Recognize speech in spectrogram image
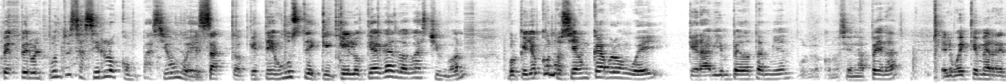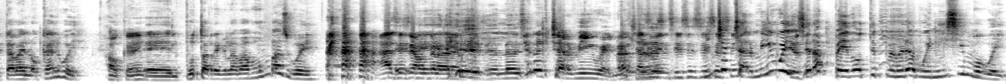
Pe- pero el punto es hacerlo con pasión, güey. Exacto. Que te guste, que, que lo que hagas lo hagas chingón. Porque yo conocí a un cabrón, güey, que era bien pedo también, pues lo conocí en la peda. El güey que me rentaba el local, güey. Ok. El puto arreglaba bombas, güey. ah, sí, sí, eso. Eh, Le decían el charmín, güey, ¿no? El Charmín, Entonces, sí, sí, sí, Pinche sí, charmín, güey. O sea, era pedote, pero era buenísimo, güey.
